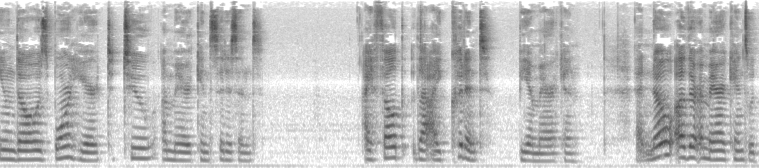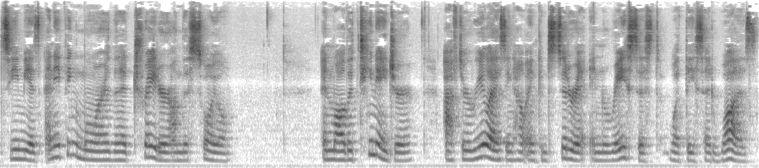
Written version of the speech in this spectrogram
even though I was born here to two American citizens. I felt that I couldn't be American, that no other Americans would see me as anything more than a traitor on this soil. And while the teenager, after realizing how inconsiderate and racist what they said was,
